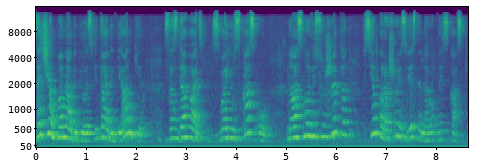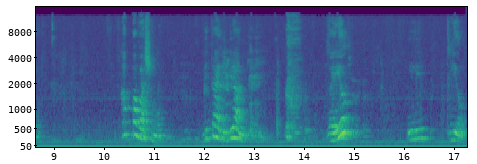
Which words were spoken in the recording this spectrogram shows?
Зачем понадобилось Виталию Бианки создавать свою сказку на основе сюжета всем хорошо известной народной сказки? Как по-вашему, Виталий Бианки горел или тлел?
